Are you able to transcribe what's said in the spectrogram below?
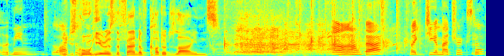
I mean, lots just, of who things. here is the fan of cuddled lines? I don't know that. Like geometric stuff.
